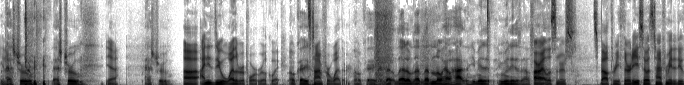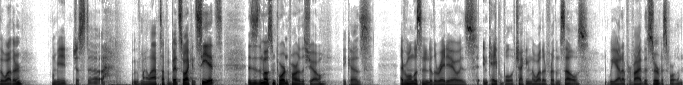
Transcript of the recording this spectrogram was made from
You know? That's true. That's true. Yeah, that's true. Uh, I need to do a weather report real quick. Okay, it's time for weather. Okay, let let them let, let them know how hot and humid humid it is outside. All right, listeners, it's about 3:30, so it's time for me to do the weather. Let me just uh, move my laptop a bit so I can see it. This is the most important part of the show because everyone listening to the radio is incapable of checking the weather for themselves. We got to provide this service for them.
